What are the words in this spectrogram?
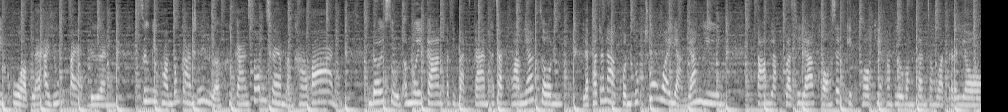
4 ขวบและอายุ 8 เดือน ซึ่งมีความต้องการช่วยเหลือคือการซ่อมแซมหลังคาบ้าน โดยศูนย์อำนวยการปฏิบัติการขจัดความยากจน และพัฒนาคนทุกช่วงวัยอย่างยั่งยืน ตามหลักปรัชญาของเศรษฐกิจพอเพียงอำเภอวังจันทร์จังหวัดระยอง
